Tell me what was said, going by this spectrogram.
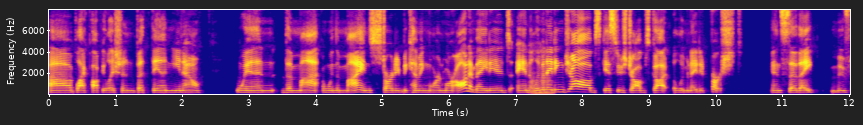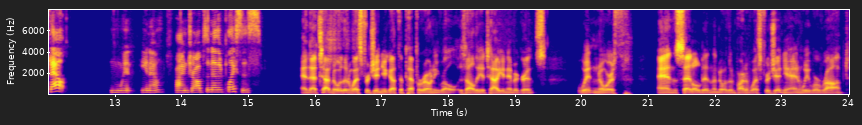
uh, black population, but then you know when the mi- when the mines started becoming more and more automated and Mhm. eliminating jobs, guess whose jobs got eliminated first? And so they moved out and went, you know, to find jobs in other places. And that's how Northern West Virginia got the pepperoni roll, is all the Italian immigrants went north and settled in the northern part of West Virginia, and we were robbed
